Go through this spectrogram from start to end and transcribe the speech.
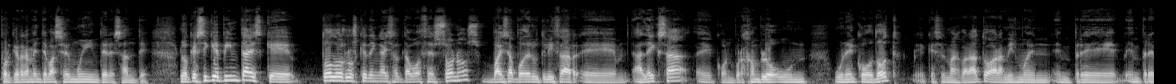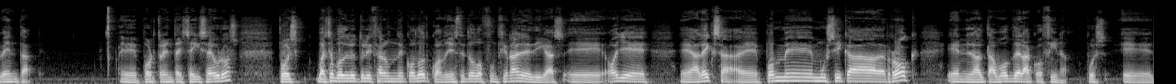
porque realmente va a ser muy interesante. Lo que sí que pinta es que todos los que tengáis altavoces Sonos vais a poder utilizar eh, Alexa con, por ejemplo, un, un Echo Dot, que es el más barato, ahora mismo en, en, pre, en preventa eh, por 36 euros, pues vais a poder utilizar un decodor cuando ya esté todo funcional y le digas, eh, oye, eh, Alexa, ponme música rock en el altavoz de la cocina. pues eh,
